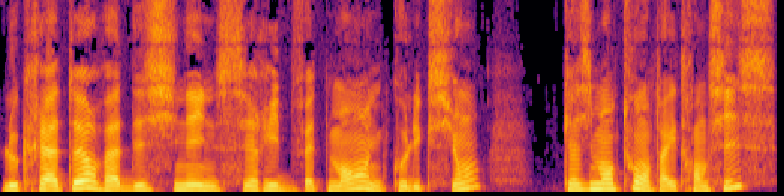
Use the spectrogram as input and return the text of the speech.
le créateur va dessiner une série de vêtements, une collection, quasiment tout en taille 36,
